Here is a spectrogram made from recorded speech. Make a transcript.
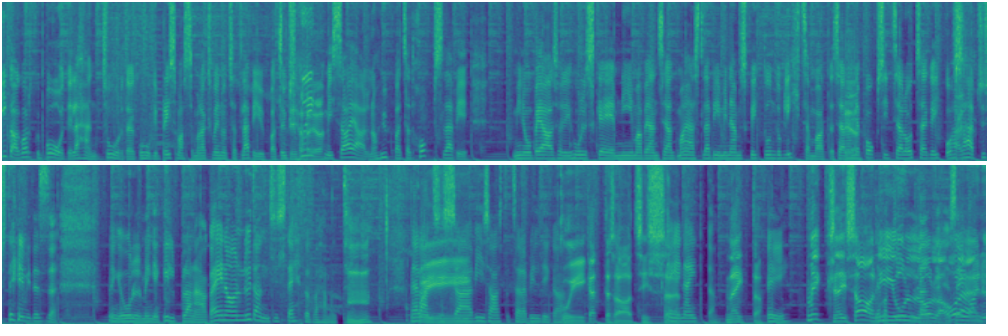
iga kord, kui poodi lähen suurde kuhugi Prismasse, ma oleks võinud sealt läbi hüpata, ükskõik mis ajal, noh hüppad sealt hops läbi minu peas oli hull skeem, nii ma pean sealt majast läbi minema, siis kõik tundub lihtsam, vaata, seal ja. on need boksid seal otse, kõik kohe läheb süsteemidesse. mingi hull, mingi kilplane, aga ei no nüüd on siis tehtud vähemalt mm. -hmm elan kui, siis äh, viis aastat selle pildiga. kui kätte saad, siis äh,. ei näita. näita? miks ei saa nii hull olla, ole on,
